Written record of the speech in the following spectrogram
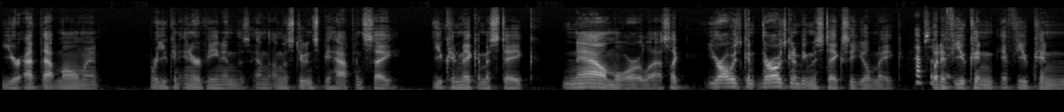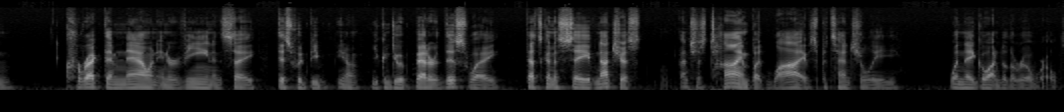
you're at that moment where you can intervene in this, in, on the student's behalf and say, you can make a mistake now more or less. Like you're always going there are always going to be mistakes that you'll make. Absolutely. but if you can if you can correct them now and intervene and say this would be you know you can do it better this way that's going to save not just not just time but lives potentially when they go out into the real world.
